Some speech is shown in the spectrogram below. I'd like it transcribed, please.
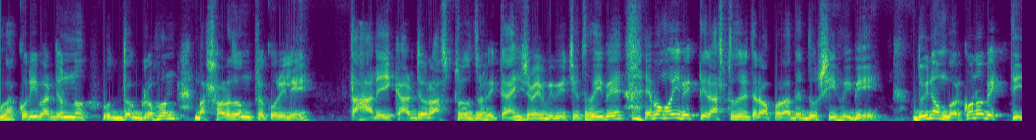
উহা করিবার জন্য উদ্যোগ গ্রহণ বা ষড়যন্ত্র করিলে তাহার এই কার্য রাষ্ট্রদ্রোহিতা হিসেবে বিবেচিত হইবে এবং ওই ব্যক্তি রাষ্ট্রদ্রোহিতার অপরাধে দোষী হইবে। দুই নম্বর, কোন ব্যক্তি,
